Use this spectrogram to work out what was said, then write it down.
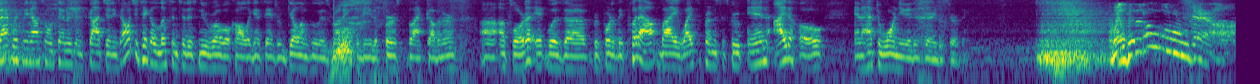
Back with me now, Symone Sanders and Scott Jennings. I want you to take a listen to this new robocall against Andrew Gillum, who is running to be the first black governor uh, of Florida. It was uh, reportedly put out by a white supremacist group in Idaho, and I have to warn you, it is very disturbing. Well, hello there. I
